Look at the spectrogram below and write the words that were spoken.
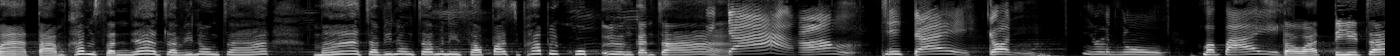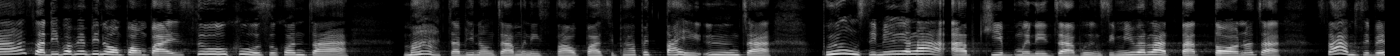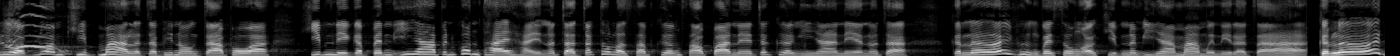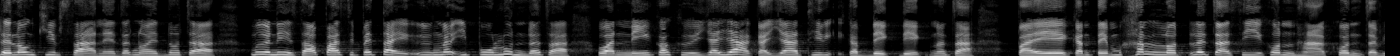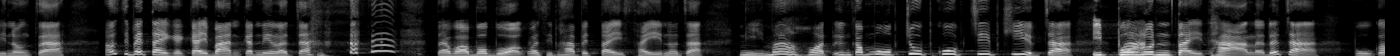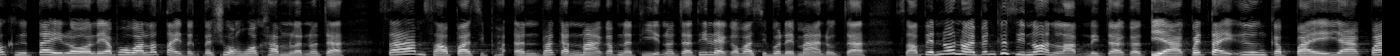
มาตามคำสัญญาจ้าพี่น้องจ้ามาจ้าพี่น้องจ้ามันนี้สาวปลาสิพาไปคุบอึงกันจ้าจ้าน้องดีใจจนนูบายบายสวัสดีจ้าสวัสดีพ่อแม่พี่น้องปองไปสู้คู่สุคนจ้ามาจ้าพี่น้องจ้ามื้อนี้สาวปลาสิพาไปไต่อึงจ้าเพึ่งสิมีเวลาอัพคลิปมือนี้จ้าเพึ่งสิมีเวลาตัดต่อเนาะจ้าสามสิไปรวบรวมคลิปมาล้วจ้าพี่น้องจ้าเพราะว่าคลิปนี้ก็เป็นอีญาเป็นคนถ่ายให้เนาะจ้าจักโทรศัพท์เครื่องสาวปลาแน่จักเครื่องอีญาแน่เนาะจ้าก็เลยพึ่งไปส่งเอาคลิปน้ำอียามาเมื่อนี้ละจ้าก็เลยได้ลงคลิปสาแน่จักหน่อยเนาะจ้ามื่อนี้สาวปลาสิไปไต่อึงแล้วอีปูรุ่นเด้อจ้าวันนี้ก็คือย่าย่ากับญาติที่กับเด็กๆเนาะจ้า ไปกันเต็มขั้นรถเลยจ้าสี่คนหาคนจ้าพี่น้องจ้าเอาสิไปไต่ใกล้ๆบ้านกันนี่ละจ้าแต่ว่าบ่บอกว่าสิพาไปไต่ใสเนาะจ้ะหนีมาหอดอึงกระมูบจูบคูบจีบคีบจ้ะอีปูรุ่นไต่ถาแล้วเด้อจ้ะปูก็คือไต่รอแล้ว เพราะว่าเราไต่ตั้งแต่ช่วงหัวค่ำแล้วเนาะจ้ะ สามสาวปลาสิพาอันพักกันมากับนาทีนาะจ้ะที่แรกก็ว่าสิบ่ได้มาดอกจ้ะสาวเป็นโน้หน่อยเป็นคือสินอนหลับนี่จ้ะก็อยากไปไต่อึงกับไป อยากไป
